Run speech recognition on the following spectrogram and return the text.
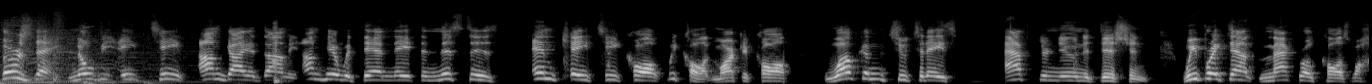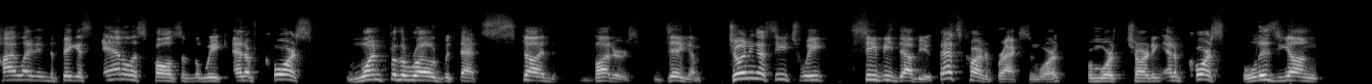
Thursday, Novi 18th. I'm Guy Adami. I'm here with Dan Nathan. This is MKT Call. We call it Market Call. Welcome to today's afternoon edition. We break down macro calls. We're highlighting the biggest analyst calls of the week. And of course, one for the road with that stud Butters Diggum. Joining us each week, CBW. That's Carter Braxton Worth from Worth Charting. And of course, Liz Young,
